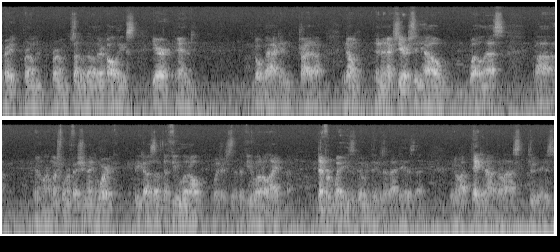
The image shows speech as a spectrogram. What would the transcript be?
right, from, from some of the other colleagues here and go back and try to, you know, in the next year, see how well that's, uh, you know, how much more efficient I can work because of the few little, which is the few little, I, different ways of doing things and ideas that, you know, I've taken out of the last two days.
